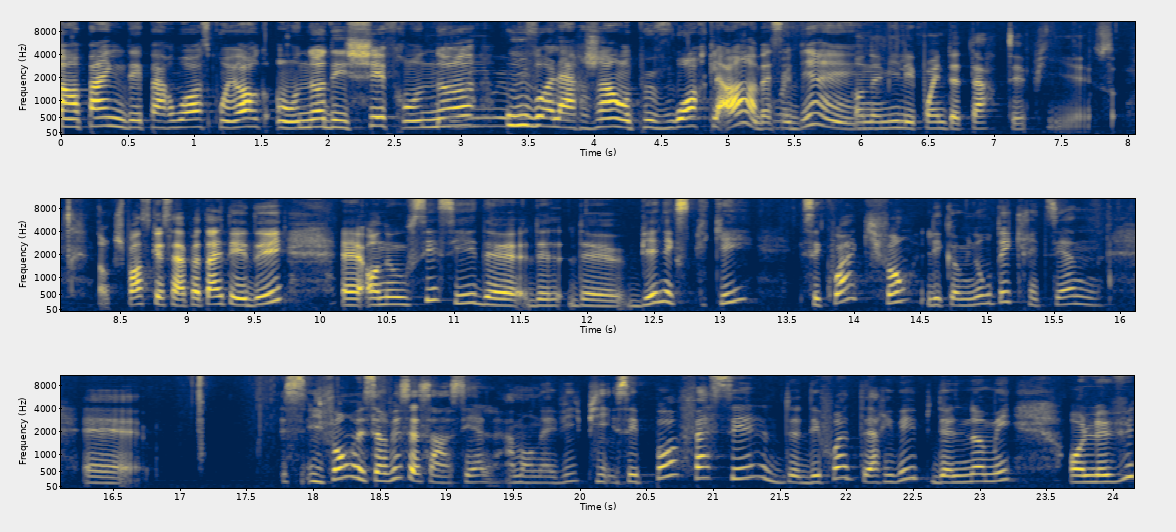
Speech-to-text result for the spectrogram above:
campagne-des-paroisses.org, on a des chiffres, on a où va l'argent, on peut voir que ah ben c'est bien. On a mis les pointes de tarte puis euh, ça. Donc je pense que ça a peut-être aidé. Euh, on a aussi essayé de, bien expliquer c'est quoi qu'ils font les communautés chrétiennes. Euh, ils font un service essentiel, à mon avis. Puis c'est pas facile, de, des fois, d'arriver puis de le nommer. On l'a vu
